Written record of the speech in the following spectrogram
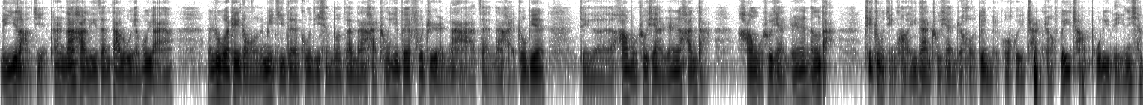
离伊朗近，但是南海离咱大陆也不远呀。如果这种密集的攻击行动在南海重新被复制，那在南海周边，这个航母出现人人喊打，航母出现人人能打，这种情况一旦出现之后，对美国会产生非常不利的影响。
